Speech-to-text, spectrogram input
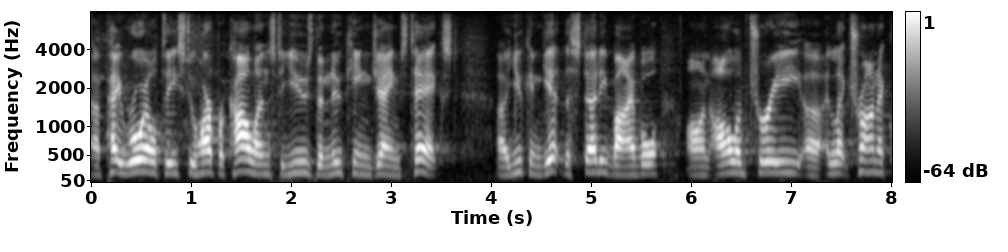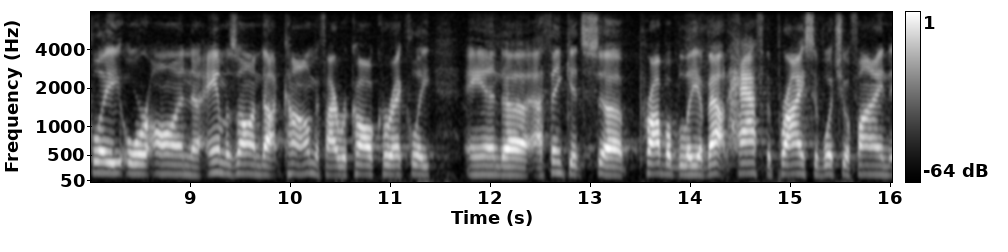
uh pay royalties to HarperCollins to use the New King James text, uh, you can get the study Bible on Olive Tree uh, electronically or on Amazon.com, if I recall correctly and uh, I think it's uh, probably about half the price of what you'll find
